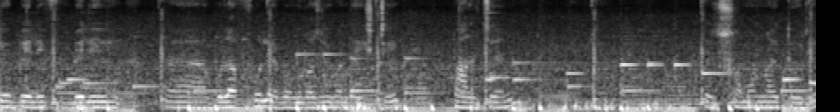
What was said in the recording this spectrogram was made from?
এটিও বেলি বেলি গোলাপ ফুল এবং রজনীগন্ধা স্টিক পাল চেন এর সমন্বয় তৈরি।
